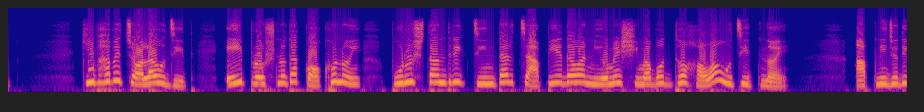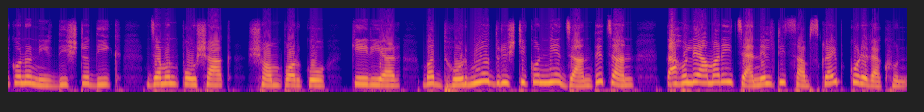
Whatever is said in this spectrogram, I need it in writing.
কীভাবে চলা উচিত? এই প্রশ্নটা কখনোই পুরুষতান্ত্রিক চিন্তার চাপিয়ে দেওয়া নিয়মে সীমাবদ্ধ হওয়া উচিত নয়। আপনি যদি কোনো নির্দিষ্ট দিক, যেমন পোশাক, সম্পর্ক, কেরিয়ার বা ধর্মীয় দৃষ্টিকোণ নিয়ে জানতে চান, তাহলে আমার এই চ্যানেলটি সাবস্ক্রাইব করে রাখুন।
